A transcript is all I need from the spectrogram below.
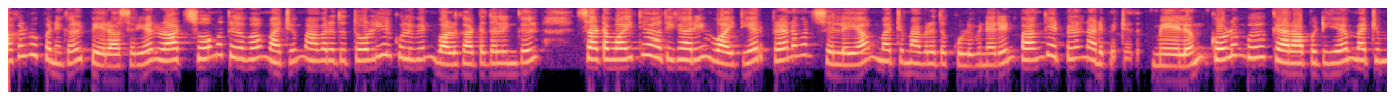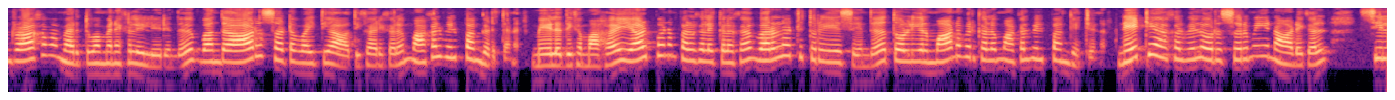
அகழ்வு பணிகள் பேராசிரியர் ராஜ் சோமதேவா மற்றும் அவரது தொல்லியல் குழுவின் வழிகாட்டுதலின் கீழ் சட்ட வைத்திய அதிகாரி வைத்தியர் பிரணவன் செல்லையா மற்றும் அவரது குழுவினரின் பங்கேற்பில் நடைபெற்றது. மேலும் கொழும்பு கராப்பட்டிய மற்றும் ராகம மாவட்டங்களில் இருந்து வந்த ஆறு சட்ட வைத்திய அதிகாரிகளும் அகழ்வில் பங்கெடுத்தனர். மேலதிகமாக யாழ்ப்பாணம் பல்கலைக்கழக வரலாற்றுத் துறையை சேர்ந்த தொல்லியல் மாணவர்களும் அகழ்வில் பங்கேற்றனர். நேற்றைய அகழ்வில் ஒரு சிறுமியின் ஆடைகள் சில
